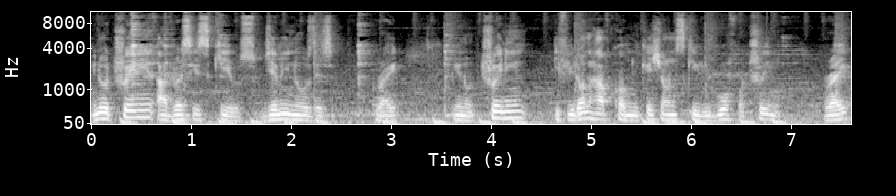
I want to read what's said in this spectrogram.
You know, training addresses skills. Jamie knows this, right? You know, training. If you don't have communication skill, you go for training, right?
